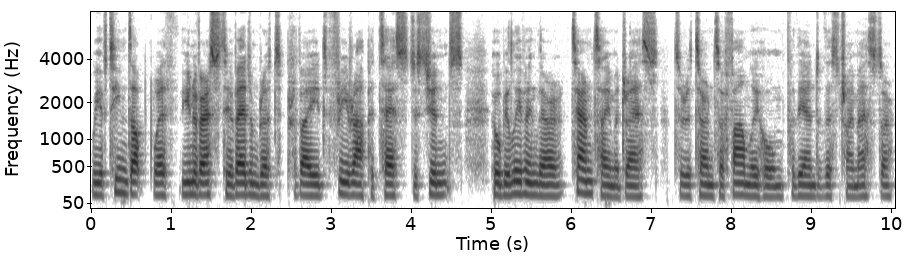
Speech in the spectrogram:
We have teamed up with the University of Edinburgh to provide free rapid tests to students who will be leaving their term time address to return to a family home for the end of this trimester.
